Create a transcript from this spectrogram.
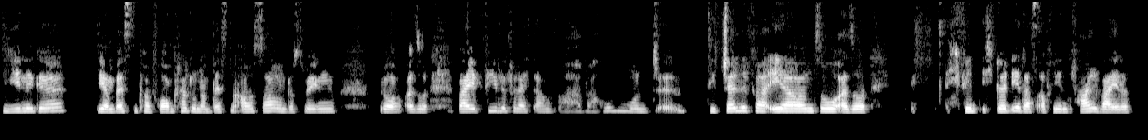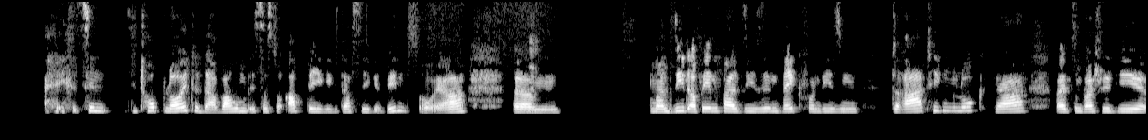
diejenige, die am besten performt hat und am besten aussah. Und deswegen, ja, also, weil viele vielleicht auch, oh, warum und äh, die Jennifer eher und so. Also, ich finde, ich gönne ihr das auf jeden Fall, weil es sind die Top-Leute da. Warum ist das so abwegig, dass sie gewinnt, so, ja? Ähm, man sieht auf jeden Fall, sie sind weg von diesem drahtigen Look, ja, weil zum Beispiel die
